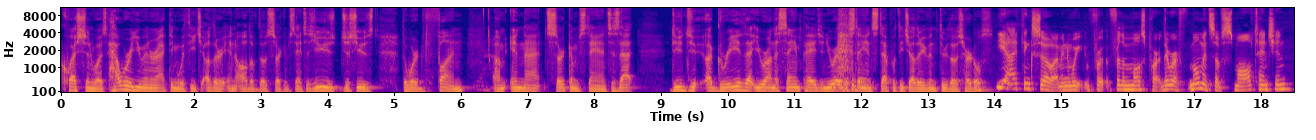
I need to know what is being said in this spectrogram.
question was how were you interacting with each other in all of those circumstances? You used, just used the word fun um, in that circumstance. Is that do you, do agree that you were on the same page and you were able to stay in step with each other even through those hurdles? Yeah, I think so. I mean, we for for the most part, there were moments of small tension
